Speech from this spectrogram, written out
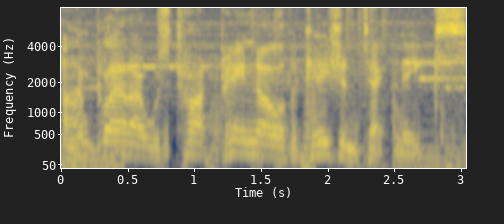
I'm glad I was taught pain nullification techniques.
